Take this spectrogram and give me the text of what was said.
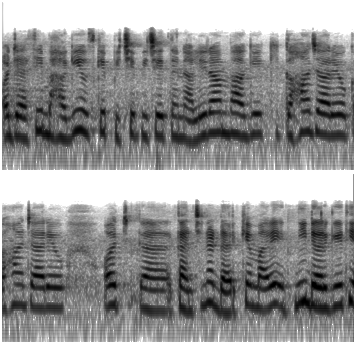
और जैसे ही भागी, उसके पीछे पीछे तेनालीराम भागे कि कहाँ जा रहे हो, कहाँ जा रहे हो? और कंचना डर के मारे, इतनी डर गई थी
